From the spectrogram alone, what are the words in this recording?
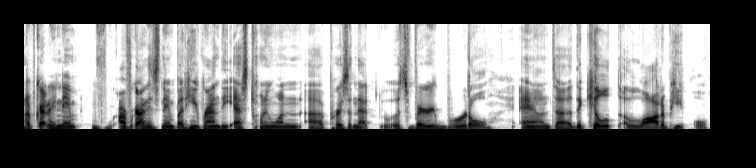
I forgot his name. I forgot his name, but he ran the S twenty one uh, prison that was very brutal, and uh, they killed a lot of people.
